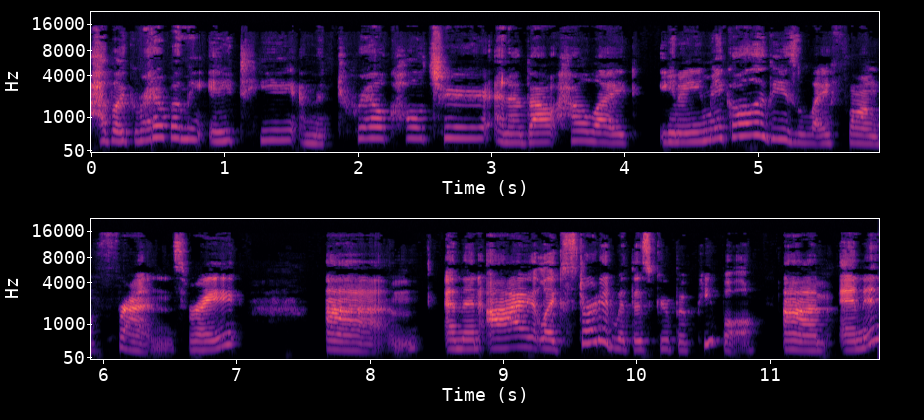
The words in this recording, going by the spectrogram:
had like read up on the AT and the trail culture and about how like, you know, you make all of these lifelong friends, right? Um, and then I like started with this group of people um, and ended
